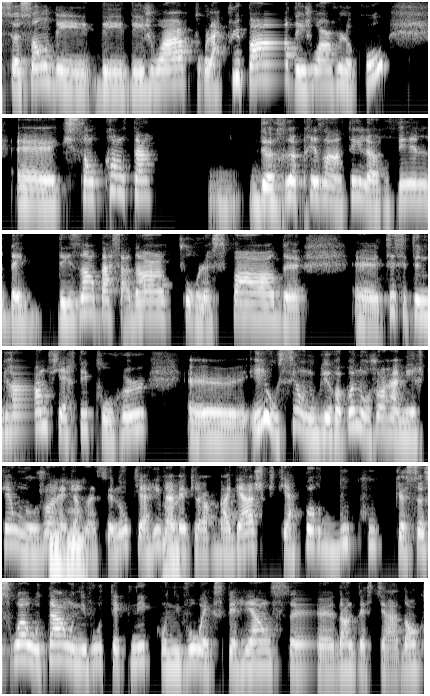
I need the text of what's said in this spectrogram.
ce sont des, des, joueurs, pour la plupart des joueurs locaux, qui sont contents de représenter leur ville, d'être des ambassadeurs pour le sport. Euh, c'est une grande fierté pour eux. Euh, et aussi, on n'oubliera pas nos joueurs américains ou nos joueurs mm-hmm. internationaux qui arrivent avec leur bagage puis qui apportent beaucoup, que ce soit autant au niveau technique qu'au niveau expérience euh, dans le vestiaire. Donc,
